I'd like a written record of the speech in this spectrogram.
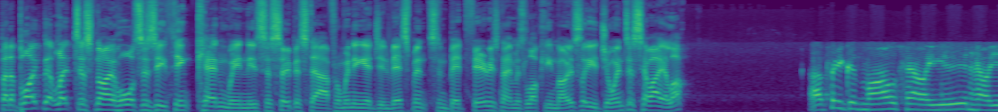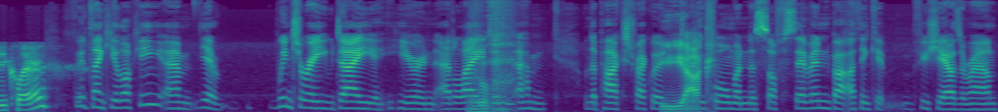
But a bloke that lets us know horses he think can win is a superstar from Winning Edge Investments and Betfair. His name is Lockie Mosley. He joins us. How are you, Lock? Uh, pretty good, Miles. How are you? And how are you, Claire? Good, thank you, Lockie. Um, yeah, wintry day here in Adelaide. and um, on the Parks track. We're Yuck. form on the soft seven, but I think it, a few showers around.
